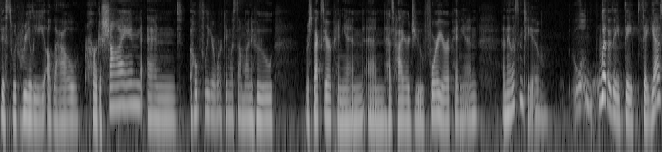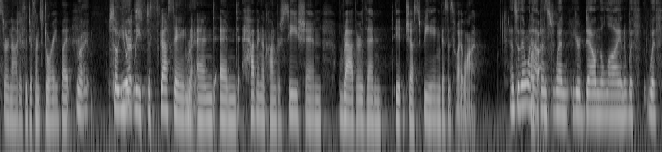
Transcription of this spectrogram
this would really allow her to shine. And hopefully, you're working with someone who respects your opinion and has hired you for your opinion, and they listen to you whether they, they say yes or not is a different story, but right. So you are at least discussing right. and and having a conversation rather than it just being this is who I want. And so then what happens bust. when you're down the line with with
